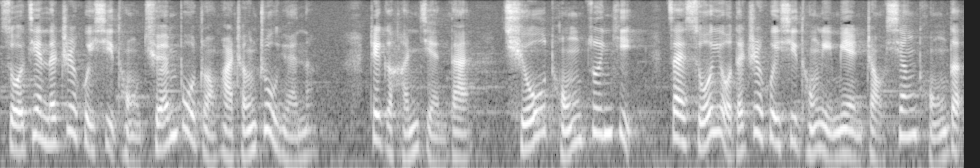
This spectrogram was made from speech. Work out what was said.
所见的智慧系统全部转化成助缘呢？这个很简单，求同尊异，在所有的智慧系统里面找相同的。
